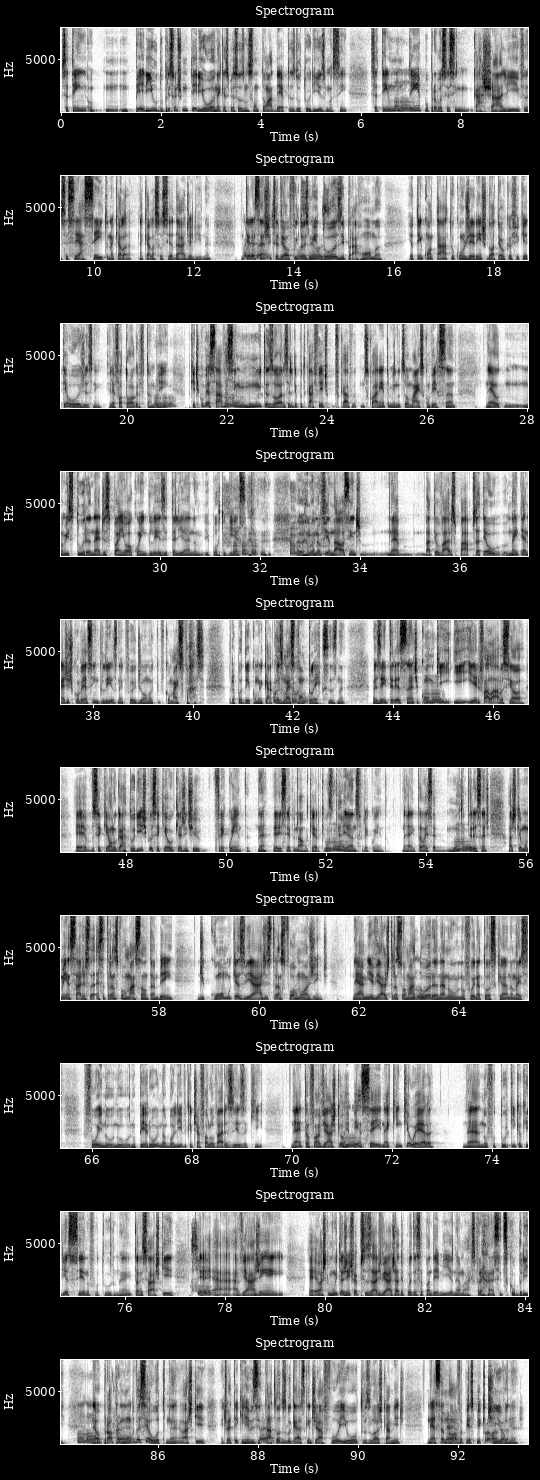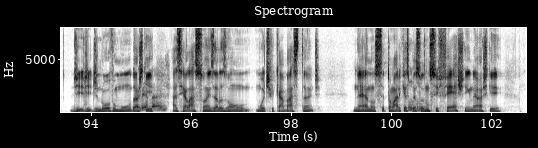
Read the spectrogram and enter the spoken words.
Você tem um, um período, principalmente no interior, né, que as pessoas não são tão adeptas do turismo assim você tem um uhum. tempo para você se encaixar ali, você ser aceito naquela, naquela sociedade ali, né? É Interessante é que você viu, eu fui em 2012 para Roma, eu tenho contato com o gerente do hotel que eu fiquei até hoje, assim. Ele é fotógrafo também. Uhum. Porque a gente conversava, assim, uhum. muitas horas ali depois do café, a gente ficava uns 40 minutos ou mais conversando né, uma mistura né, de espanhol com inglês, italiano e português. Mas no final, assim, a gente né, bateu vários papos. Até o, na internet a gente conversa em inglês, né, que foi o idioma que ficou mais fácil para poder comunicar coisas mais complexas. Né? Mas é interessante como uhum. que. E, e, ele falava assim: ó, é, você quer um lugar turístico ou você quer o que a gente frequenta? Né? E aí sempre, não, eu quero que os uhum. italianos frequentam. Né? Então, isso é muito uhum. interessante. Acho que é uma mensagem, essa, essa, transformação também de como que as viagens transformam a gente. Né? A minha viagem transformadora uhum. né, não, não foi na Toscana, mas foi no, no, no, Peru e na Bolívia, que a gente já falou várias vezes aqui. Né? Então, foi uma viagem que eu uhum. repensei né, quem que eu era né, no futuro, quem que eu queria ser no futuro. Né? Então, isso eu acho que é, a, a viagem é, eu acho que muita gente vai precisar de viajar depois dessa pandemia, né, Marcos, para se descobrir. Uhum, né? O próprio é. mundo vai ser outro, né? Eu acho que a gente vai ter que revisitar é. todos os lugares que a gente já foi e outros, logicamente, nessa é, nova perspectiva, né? De, de, de, novo mundo. Eu é acho que as relações elas vão modificar bastante, né? Não se, tomara que as uhum. pessoas não se fechem, né? Eu acho que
